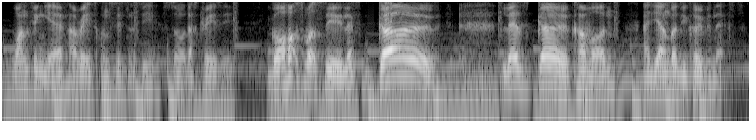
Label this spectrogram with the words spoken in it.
one thing yeah, I rate it to consistency, so that's crazy. You got a hotspot soon. Let's go. Let's go. Come on. And yeah, I'm gonna do COVID next.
